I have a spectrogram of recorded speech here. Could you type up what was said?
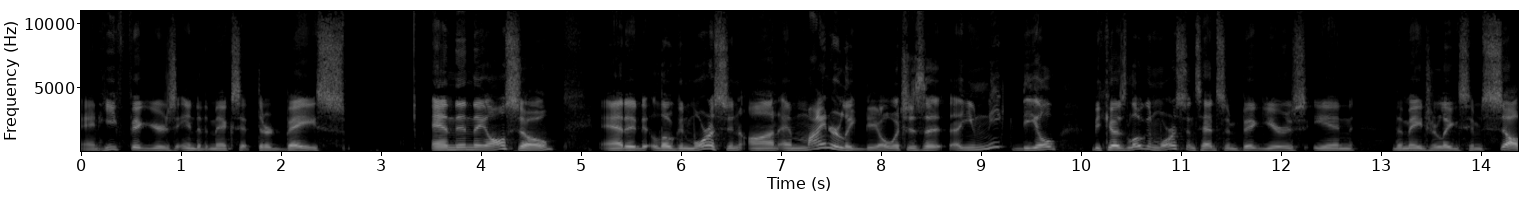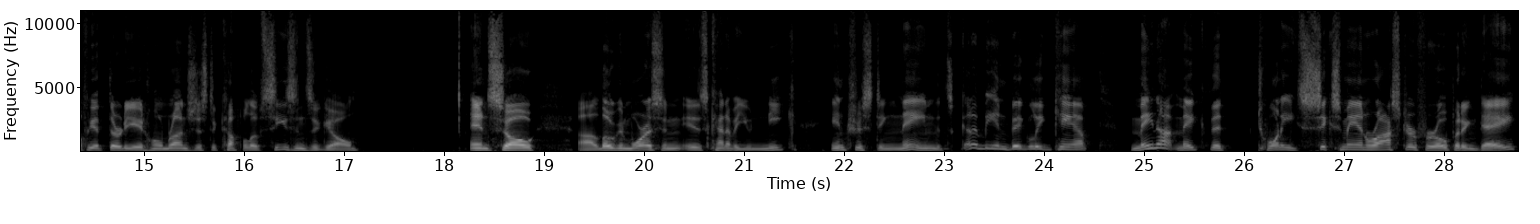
and he figures into the mix at third base. And then they also added Logan Morrison on a minor league deal, which is a, a unique deal because Logan Morrison's had some big years in the major leagues himself. He had 38 home runs just a couple of seasons ago. And so uh, Logan Morrison is kind of a unique, interesting name that's going to be in big league camp. May not make the 26 man roster for opening day,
